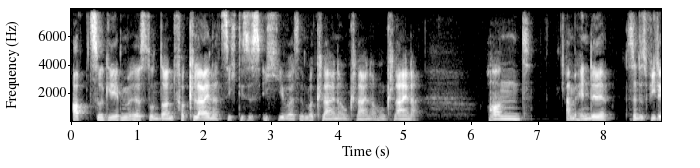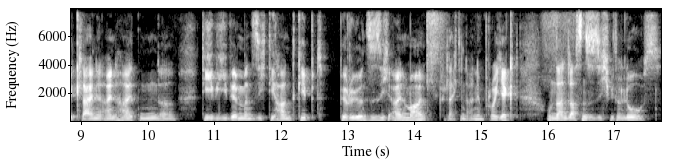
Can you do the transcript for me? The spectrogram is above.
abzugeben ist und dann verkleinert sich dieses Ich jeweils immer kleiner und kleiner und kleiner. Und am Ende sind es viele kleine Einheiten, äh, die, wie wenn man sich die Hand gibt, berühren sie sich einmal, vielleicht in einem Projekt, und dann lassen sie sich wieder los.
